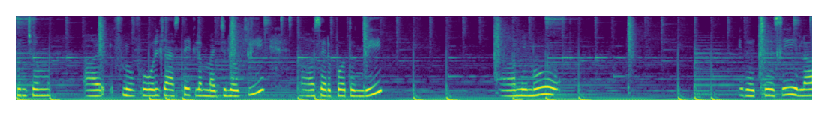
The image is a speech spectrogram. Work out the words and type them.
కొంచెం ఫ్లో ఫోల్డ్ చేస్తే ఇట్లా మధ్యలోకి సరిపోతుంది. మేము ఇది వచ్చేసి ఇలా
